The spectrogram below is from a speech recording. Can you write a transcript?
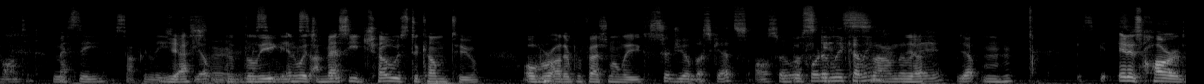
Vaunted. Messi soccer league. yes, or the, the Messi league in which soccer. Messi chose to come to over other professional leagues. Sergio Busquets also Busquets reportedly coming. on the Yep. way. Yep. hmm Biscuits. It is hard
